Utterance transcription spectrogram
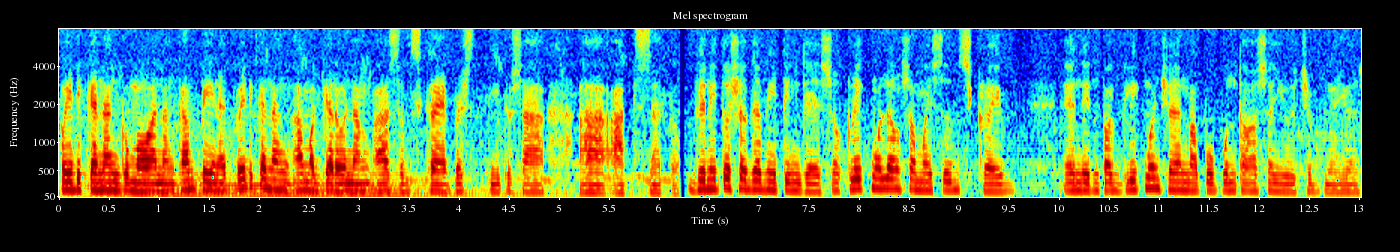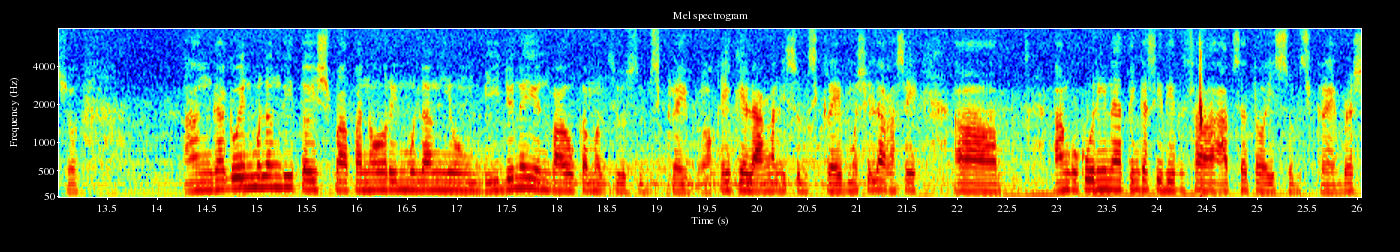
pwede ka nang gumawa ng campaign at pwede ka nang ah, magkaroon ng ah, subscribers dito sa ah, apps na to. Ganito siya gamitin guys. So click mo lang sa my subscribe and then pag click mo dyan, mapupunta ka sa YouTube ngayon. So ang gagawin mo lang dito is papanoorin mo lang yung video na yun bago ka magsusubscribe. Okay, kailangan i-subscribe mo sila kasi ah, ang kukunin natin kasi dito sa apps na to is subscribers.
